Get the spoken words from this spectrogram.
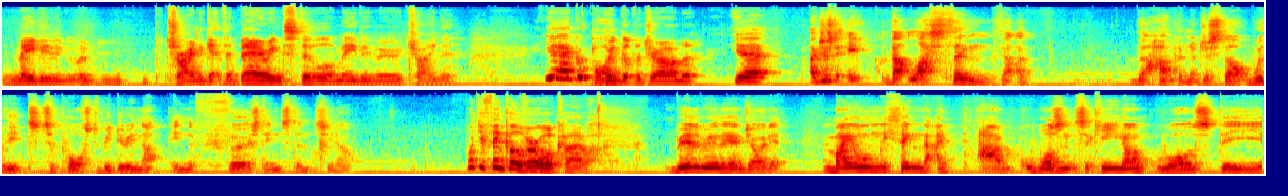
maybe they were trying to get the bearings still, or maybe they were trying to Yeah, good point. bring up the drama. Yeah, I just it, that last thing that I, that happened. I just thought, were they supposed to be doing that in the first instance? You know, What do you think overall, Kyle? really, really enjoyed it. My only thing that I I wasn't so keen on was the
